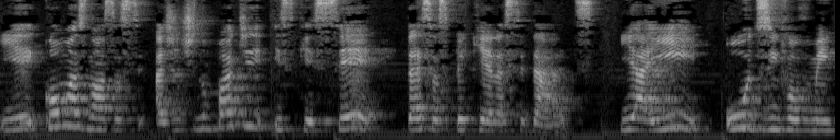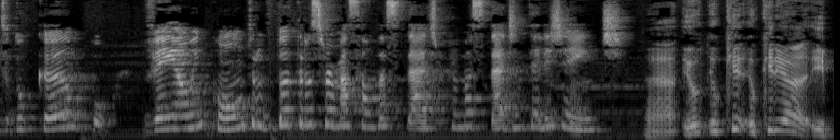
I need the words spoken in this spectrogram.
E como as nossas... A gente não pode esquecer dessas pequenas cidades. E aí, o desenvolvimento do campo vem ao encontro da transformação da cidade para uma cidade inteligente. É, eu, eu, eu, queria ir,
